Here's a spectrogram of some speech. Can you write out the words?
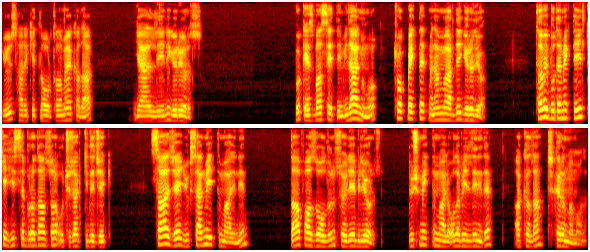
100 hareketli ortalamaya kadar geldiğini görüyoruz. Bu kez bahsettiğim ideal mumu çok bekletmeden verdiği görülüyor. Tabi bu demek değil ki hisse buradan sonra uçacak gidecek. Sadece yükselme ihtimalinin daha fazla olduğunu söyleyebiliyoruz. Düşme ihtimali olabildiğini de akıldan çıkarılmamalı.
